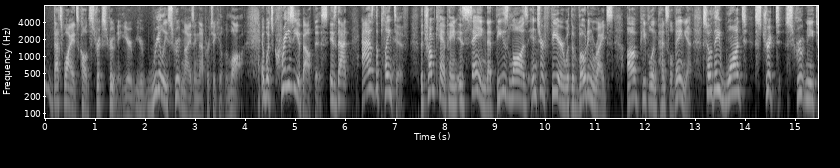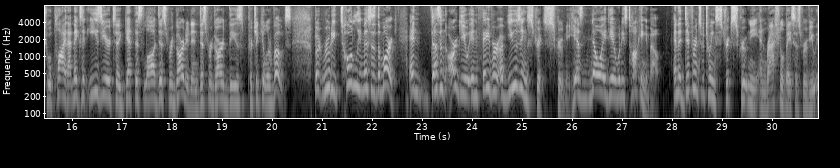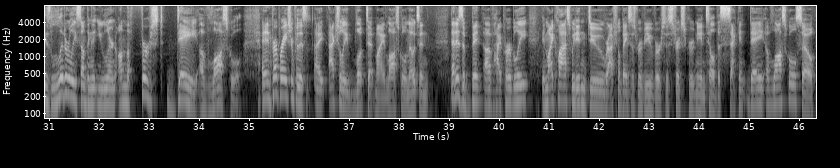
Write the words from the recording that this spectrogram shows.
that's why it's called strict scrutiny. You're you're really scrutinizing that particular law. And what's crazy about this is that as the plaintiff, the Trump campaign is saying that these laws interfere with the voting rights of people in Pennsylvania. So they want strict scrutiny to apply. That makes it easier to get this law disregarded and disregard these particular votes. But Rudy totally misses the mark and doesn't argue in favor of using strict scrutiny. He has no idea what he's talking about. And the difference between strict scrutiny and rational basis review is literally something that you learn on the first day of law school. And in preparation for this, I actually looked at my law school notes and that is a bit of hyperbole. In my class, we didn't do rational basis review versus strict scrutiny until the second day of law school, so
